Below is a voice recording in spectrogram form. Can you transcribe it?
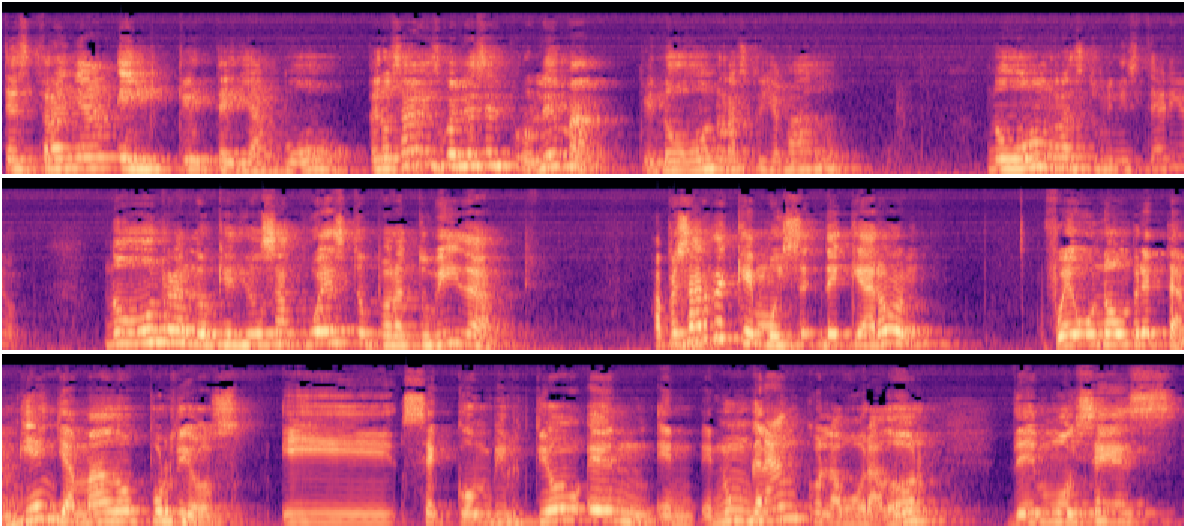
Te extraña el que te llamó. Pero ¿sabes cuál es el problema? Que no honras tu llamado. No honras tu ministerio. No honras lo que Dios ha puesto para tu vida. A pesar de que, Moisés, de que Aarón fue un hombre también llamado por Dios y se convirtió en, en un gran colaborador de Moisés,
